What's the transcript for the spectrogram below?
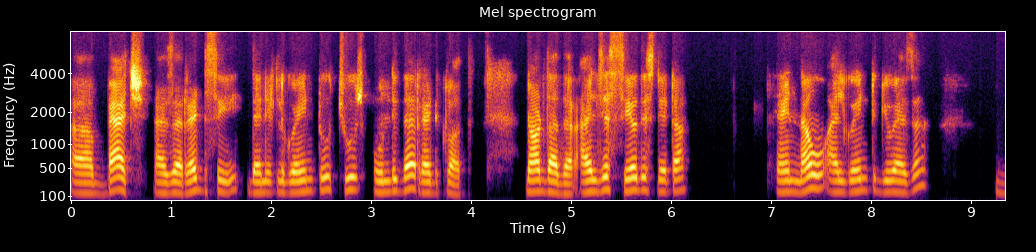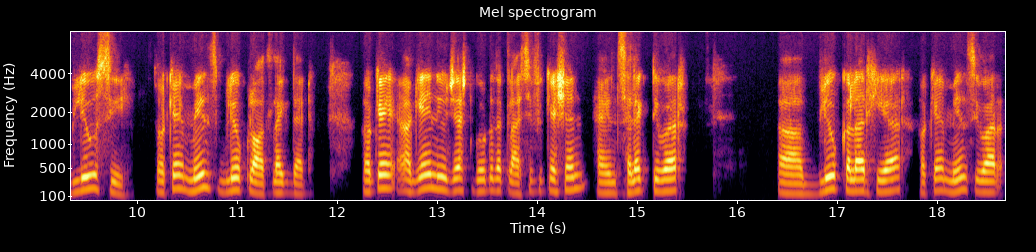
a batch as a red c then it will going to choose only the red cloth not the other. I'll just save this data and now i'll going to give as a blue c okay? Means blue cloth like that okay? Again you just go to the classification and select your uh, blue color here okay? Means you are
